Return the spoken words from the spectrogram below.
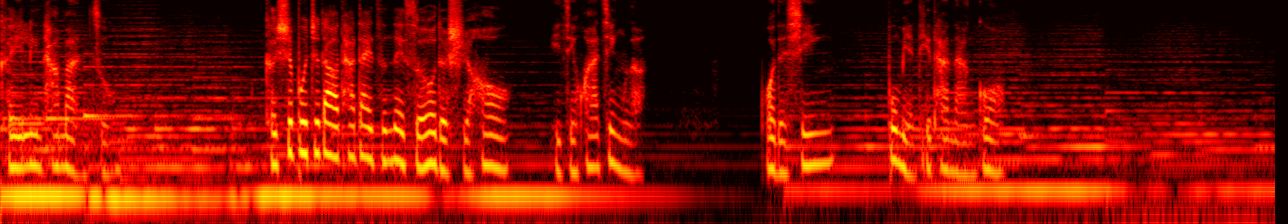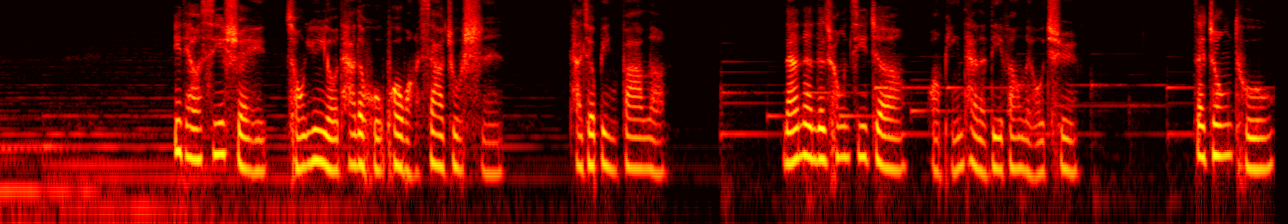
可以令他满足，可是不知道他袋子内所有的时候。已经花尽了，我的心不免替他难过。一条溪水从运有它的湖泊往下注时，它就病发了，喃喃的冲击着往平坦的地方流去。在中途，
